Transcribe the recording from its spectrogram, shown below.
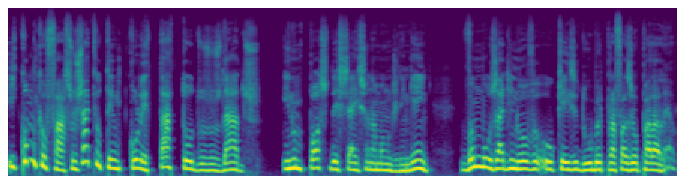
E como que eu faço? Já que eu tenho que coletar todos os dados e não posso deixar isso na mão de ninguém, vamos usar de novo o case do Uber para fazer o paralelo.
